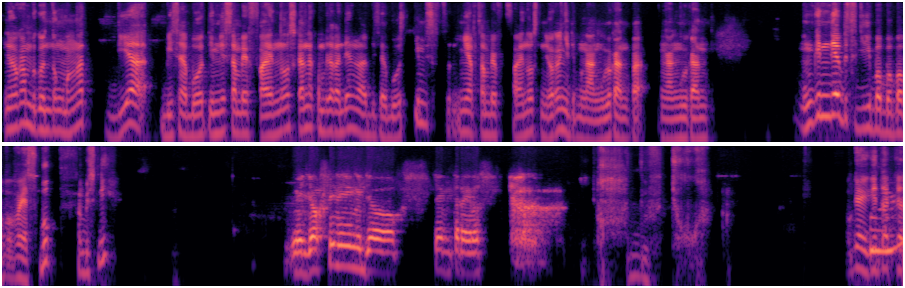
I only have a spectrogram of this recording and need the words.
ini orang beruntung banget dia bisa bawa timnya sampai finals karena misalkan dia nggak bisa bawa tim nyiap sampai finals ini orang jadi pengangguran pak pengangguran mungkin dia bisa jadi bapak-bapak Facebook habis nih. Ngejok sini, ngejok chemtrails. aduh cua. Oke kita ke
